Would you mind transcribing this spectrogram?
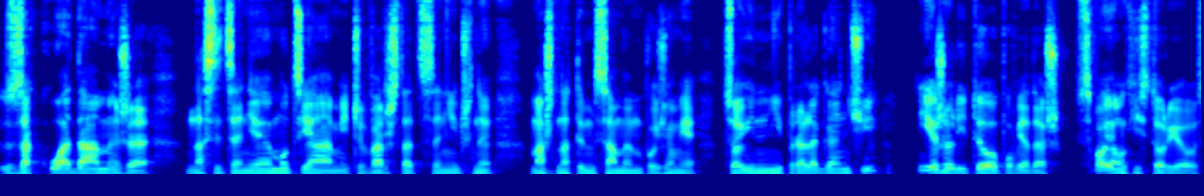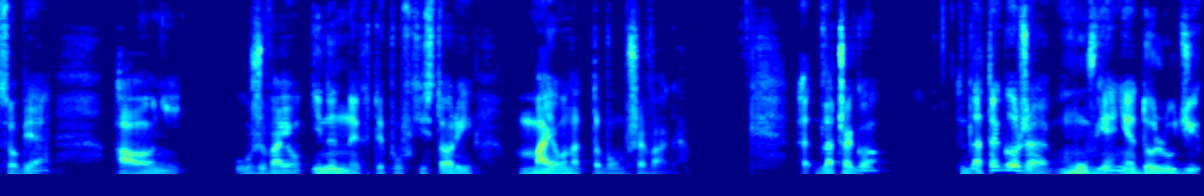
zakładamy, że nasycenie emocjami czy warsztat sceniczny masz na tym samym poziomie co inni prelegenci. Jeżeli ty opowiadasz swoją historię o sobie, a oni używają innych typów historii, mają nad tobą przewagę. E, dlaczego? Dlatego, że mówienie do ludzi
